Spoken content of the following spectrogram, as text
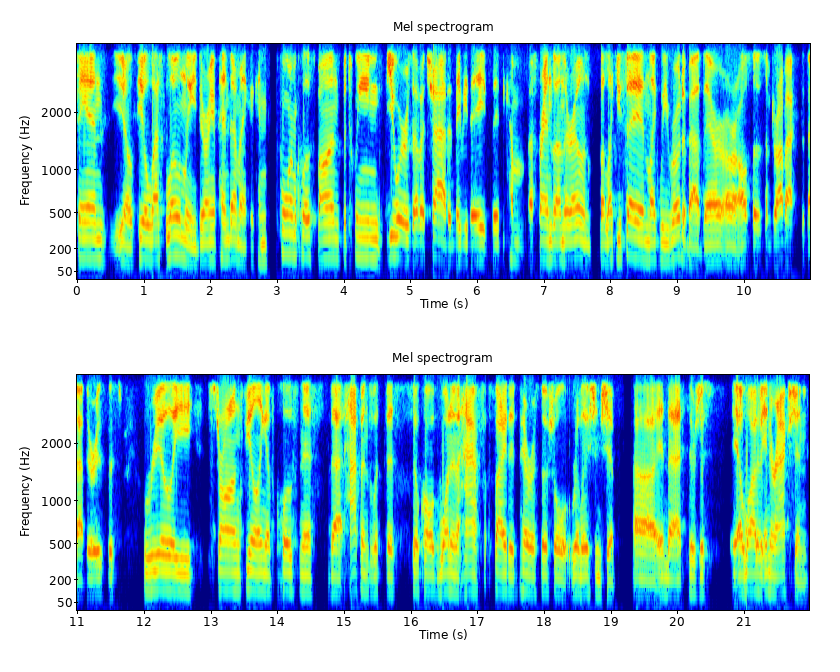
fans, you know, feel less lonely during a pandemic. It can form close bonds between viewers of a chat, and maybe they they become friends on their own. But like you say, and like we wrote about, there are also some drawbacks to that. There is this really strong feeling of closeness that happens with this so-called one and a half sided parasocial relationship uh, in that there's just a lot of interaction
